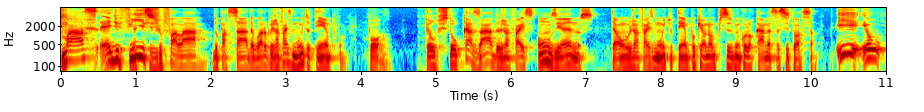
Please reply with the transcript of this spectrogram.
Mas é difícil falar do passado agora, porque já faz muito tempo. Pô, eu estou casado já faz 11 anos. Então já faz muito tempo que eu não preciso me colocar nessa situação. E eu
